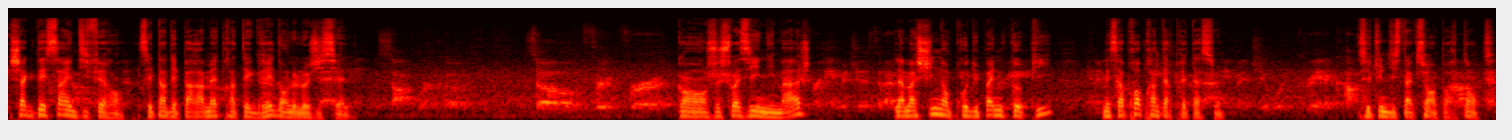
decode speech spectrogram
Chaque dessin est différent. C'est un des paramètres intégrés dans le logiciel. Quand je choisis une image, la machine n'en produit pas une copie, mais sa propre interprétation. C'est une distinction importante.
